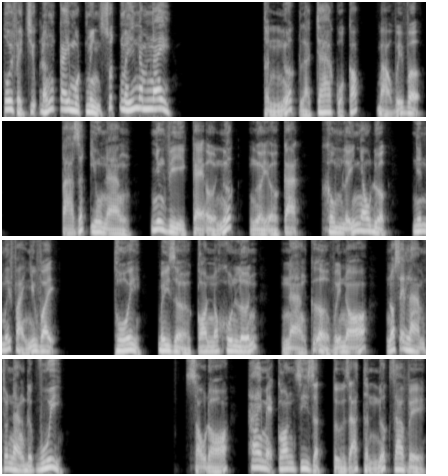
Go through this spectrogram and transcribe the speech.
tôi phải chịu đắng cay một mình suốt mấy năm nay. Thần nước là cha của cóc, bảo với vợ. Ta rất yêu nàng, nhưng vì kẻ ở nước, người ở cạn, không lấy nhau được, nên mới phải như vậy. Thôi, bây giờ con nó khôn lớn, nàng cứ ở với nó, nó sẽ làm cho nàng được vui. Sau đó, hai mẹ con di giật từ giã thần nước ra về.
